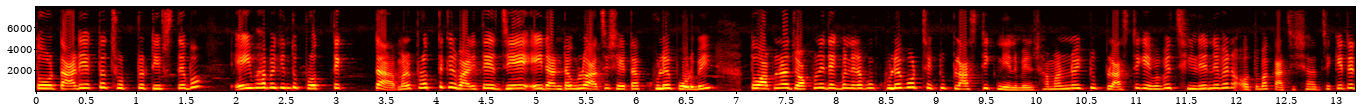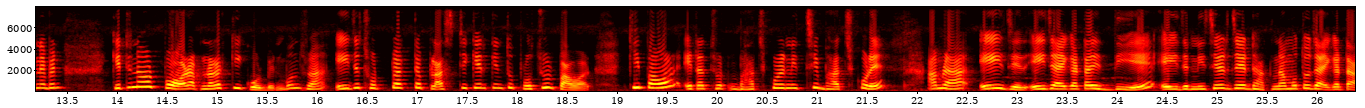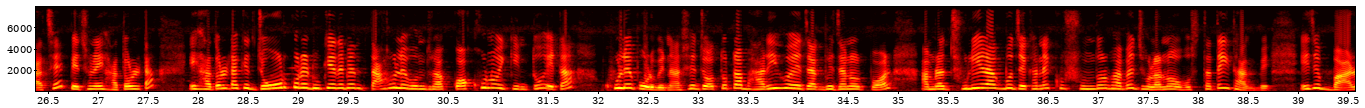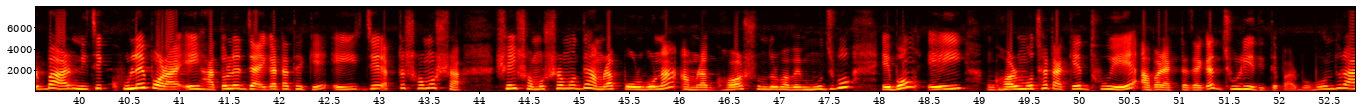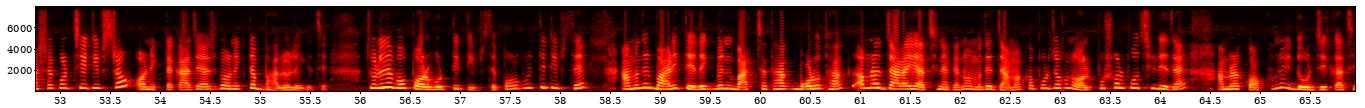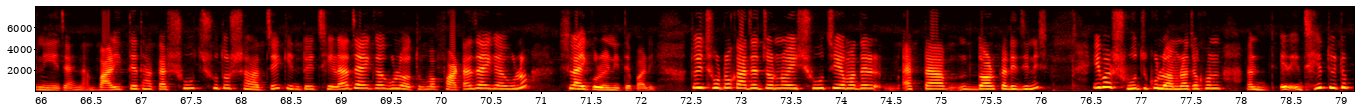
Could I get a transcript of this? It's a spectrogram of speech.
তো তারই একটা ছোট্ট টিপস দেব। এইভাবে কিন্তু প্রত্যেকটা মানে প্রত্যেকের বাড়িতে যে এই ডান্টাগুলো আছে, সেটা খুলে পড়বেই। তো আপনারা যখনই দেখবেন এরকম খুলে পড়ছে, একটু প্লাস্টিক নিয়ে নেবেন। সামান্য একটু প্লাস্টিক এভাবে ছিঁড়ে নেবেন অথবা কাঁচির সাহায্যে কেটে নেবেন। কেটে নেওয়ার পর আপনারা কি করবেন বন্ধুরা, এই যে ছোট্ট একটা প্লাস্টিকের কিন্তু প্রচুর পাওয়ার কি পাওয়ার এটা ভাজ করে নিচ্ছি, ভাজ করে আমরা এই যে, এই জায়গাটায় দিয়ে এই যে নিচের যে ঢাকনা মতো জায়গাটা আছে, পেছনে এই হাতলটা, এই হাতলটাকে জোর করে ঢুকিয়ে দেবেন তাহলে বন্ধুরা কখনোই কিন্তু এটা খুলে পড়বে না। সে যতটা ভারী হয়ে যাক ভেজানোর পর আমরা ঝুলিয়ে রাখব যেখানে খুব সুন্দরভাবে ঝোলানো অবস্থাতেই থাকবে। এই যে বারবার নিচে খুলে পড়া এই হাতলের জায়গাটা থেকে এই যে একটা সমস্যা, সেই সমস্যার মধ্যে আমরা পড়ব না, আমরা ঘর সুন্দরভাবে মুছবো এবং এই ঘর মোছাটাকে ধুয়ে আবার একটা জায়গায় ঝুলিয়ে দিতে পারব। বন্ধুরা, আশা করছি এই টিপসটাও অনেকটা কাজে আসবে, অনেকটা ভালো লেগেছে। চলে যাব পরবর্তী টিপসে। পরবর্তী টিপসে আমাদের বাড়িতে দেখবেন বাচ্চা থাক, বড় থাক, আমরা যারাই আছি না কেন, আমাদের জামা কাপড় যখন অল্প স্বল্প ছিঁড়ে যায়, আমরা কখনোই দর্জির কাছে নিয়ে যাই না। বাড়িতে থাকা সুচ সুতোর সাহায্যে কিন্তু এই ছেঁড়া জায়গাগুলো অথবা ফাটা জায়গাগুলো সেলাই করে নিতে পারি। তো এই ছোটো কাজের জন্য এই সুচই আমাদের একটা দরকারি জিনিস। এবার সুচগুলো আমরা যখন, যেহেতু এটা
